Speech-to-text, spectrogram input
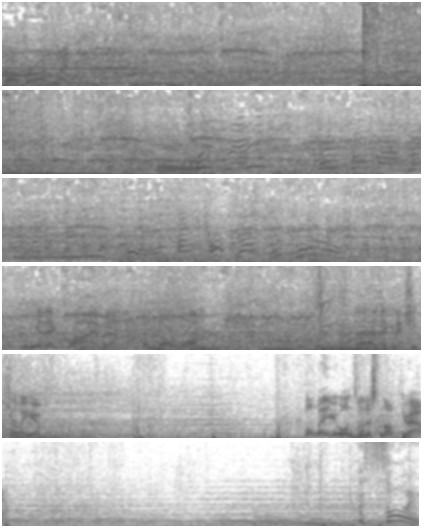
God, they're ugly. Oh, Quickly! Place your in the new pot and cut down the soil! you hear that cry of an adult one. Uh, they can actually kill you. Little baby ones will just knock you out. The soil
